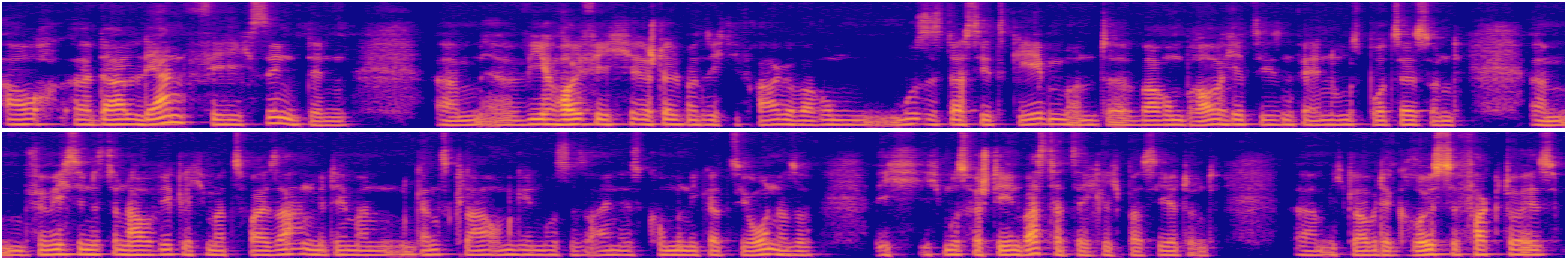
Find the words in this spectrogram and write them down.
auch äh, da lernfähig sind, denn wie häufig stellt man sich die Frage, warum muss es das jetzt geben und warum brauche ich jetzt diesen Veränderungsprozess? Und ähm, für mich sind es dann auch wirklich immer zwei Sachen, mit denen man ganz klar umgehen muss. Das eine ist Kommunikation, also ich, ich muss verstehen, was tatsächlich passiert. Und ähm, ich glaube, der größte Faktor ist,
